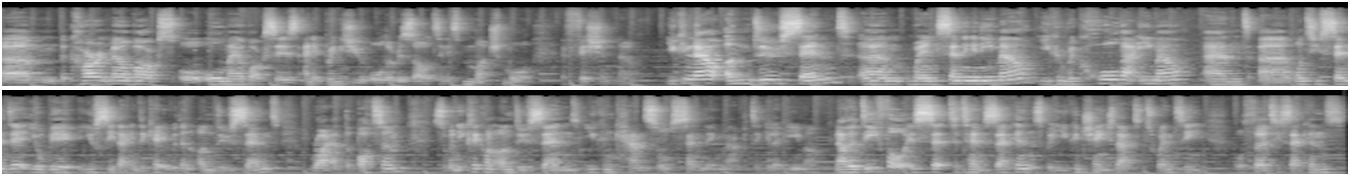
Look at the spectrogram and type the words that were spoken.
um, the current mailbox or all mailboxes and it brings you all the results and it's much more efficient now. You can now undo send um, when sending an email. You can recall that email, and uh, once you send it, you'll be you'll see that indicated with an undo send right at the bottom. So when you click on undo send, you can cancel sending that particular email. Now the default is set to 10 seconds, but you can change that to 20 or 30 seconds.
